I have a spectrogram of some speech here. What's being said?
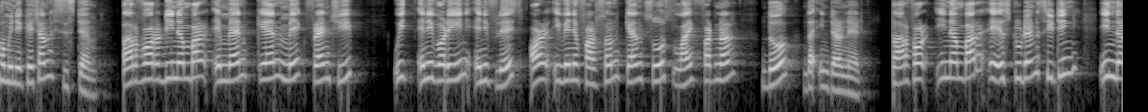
communication system তারপর D number a man can make friendship with anybody in any place or even a person can choose life partner though the internet. তারপর E number a student sitting in the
